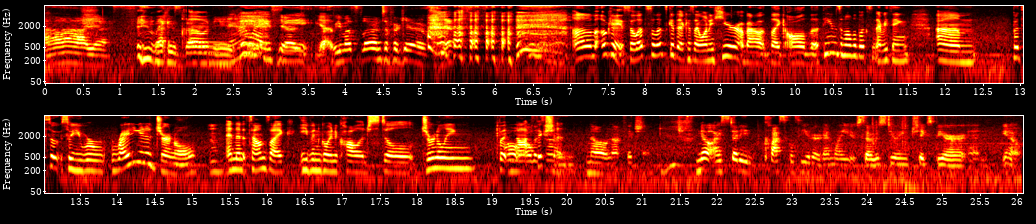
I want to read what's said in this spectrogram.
ah, yes. Like, that is very oh, me. now I see. Yes. Yes. We must learn to forgive. Yes. um, okay, so let's so let's get there because I want to hear about like all the themes and all the books and everything. Um, but so so you were writing in a journal, Mm-hmm. and then it sounds like even going to college, still journaling, but Oh, not fiction. time. No, not fiction. No, I studied classical theater at NYU, so I was doing Shakespeare and you know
